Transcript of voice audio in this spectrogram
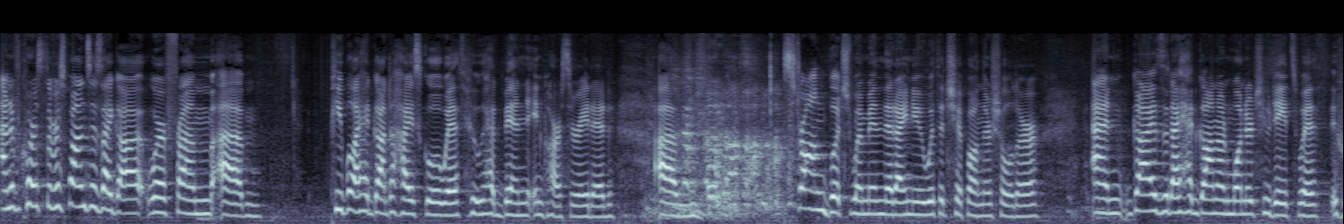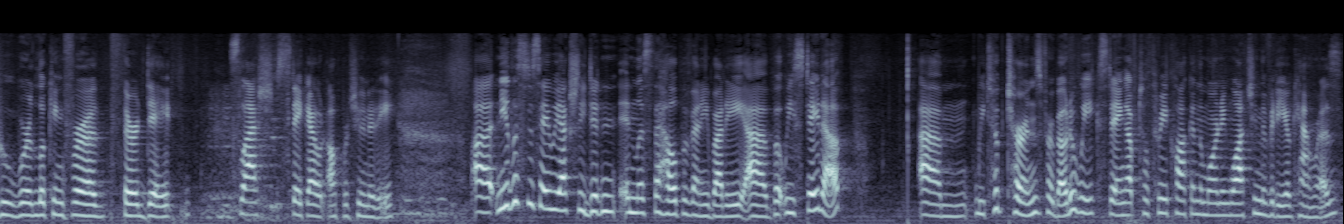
and of course, the responses I got were from um, people I had gone to high school with who had been incarcerated, um, strong butch women that I knew with a chip on their shoulder, and guys that I had gone on one or two dates with who were looking for a third date slash stakeout opportunity. Uh, needless to say, we actually didn't enlist the help of anybody, uh, but we stayed up. Um, we took turns for about a week, staying up till 3 o'clock in the morning watching the video cameras.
